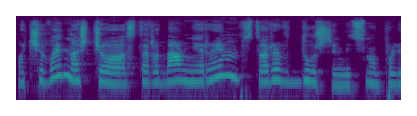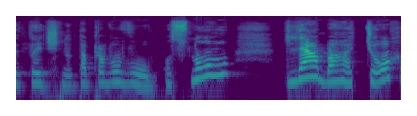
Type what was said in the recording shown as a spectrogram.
Очевидно, що стародавній Рим створив дуже міцну політичну та правову основу для багатьох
